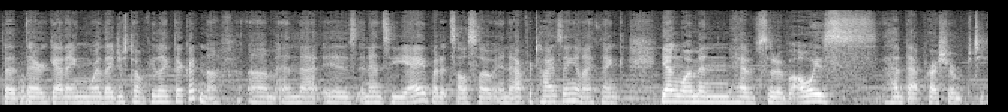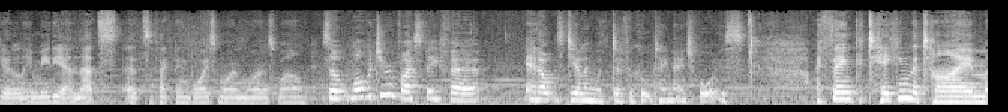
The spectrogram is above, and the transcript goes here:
that they're getting where they just don't feel like they're good enough. Um, and that is in NCEA, but it's also in advertising. And I think young women have sort of always had that pressure, particularly in media, and that's it's affecting boys more and more as well. So what would your advice be for adults dealing with difficult teenage boys? I think taking the time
